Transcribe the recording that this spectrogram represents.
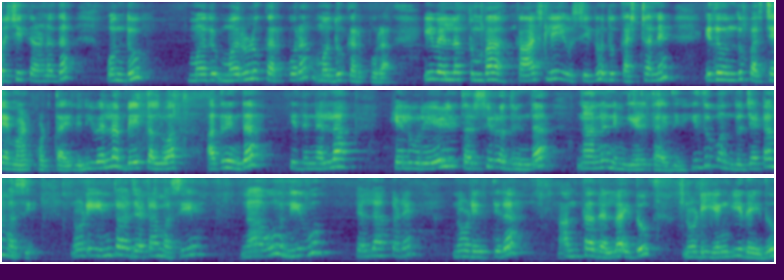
ವಶೀಕರಣದ ಒಂದು ಮಧು ಮರುಳು ಕರ್ಪೂರ, ಮಧು ಕರ್ಪೂರ. ಇವೆಲ್ಲ ತುಂಬ ಕಾಸ್ಟ್ಲಿ, ಇವು ಸಿಗೋದು ಕಷ್ಟನೇ. ಇದೊಂದು ಪರಿಚಯ ಮಾಡಿಕೊಡ್ತಾ ಇದ್ದೀನಿ. ಇವೆಲ್ಲ ಬೇಕಲ್ವಾ? ಅದರಿಂದ ಇದನ್ನೆಲ್ಲ ಕೆಲವ್ರು ಹೇಳಿ ತರಿಸಿರೋದ್ರಿಂದ ನಾನು ನಿಮ್ಗೆ ಹೇಳ್ತಾ ಇದ್ದೀನಿ. ಇದು ಒಂದು ಜಟಮಸಿ ನೋಡಿ, ಇಂಥ ಜಟಮಸಿ ನಾವು, ನೀವು ಎಲ್ಲ ಕಡೆ ನೋಡಿರ್ತೀರ? ಅಂಥದ್ದೆಲ್ಲ ಇದು ನೋಡಿ ಹೆಂಗಿದೆ ಇದು.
